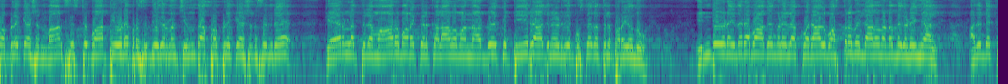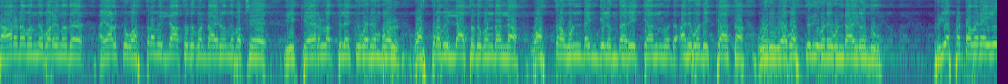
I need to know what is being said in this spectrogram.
പബ്ലിക്കേഷൻ മാർക്സിസ്റ്റ് പാർട്ടിയുടെ പ്രസിദ്ധീകരണം ചിന്ത പബ്ലിക്കേഷൻസിന്റെ കേരളത്തിലെ മാറുമറയ്ക്കൽ കലാപം എന്ന അഡ്വക്കേറ്റ് ടി രാജൻ എഴുതിയ പുസ്തകത്തിൽ പറയുന്നു. ഇന്ത്യയുടെ ഇതര ഭാഗങ്ങളിലൊക്കെ ഒരാൾ വസ്ത്രമില്ലാതെ നടന്നു കഴിഞ്ഞാൽ അതിന്റെ കാരണമെന്ന് പറയുന്നത് അയാൾക്ക് വസ്ത്രമില്ലാത്തത് കൊണ്ടായിരുന്നു. പക്ഷേ ഈ കേരളത്തിലേക്ക് വരുമ്പോൾ വസ്ത്രമില്ലാത്തത് കൊണ്ടല്ല വസ്ത്രം ഉണ്ടെങ്കിലും ധരിക്കാൻ അനുവദിക്കാത്ത ഒരു വ്യവസ്ഥിതി ഇവിടെ ഉണ്ടായിരുന്നു. പ്രിയപ്പെട്ടവരെ ഈ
